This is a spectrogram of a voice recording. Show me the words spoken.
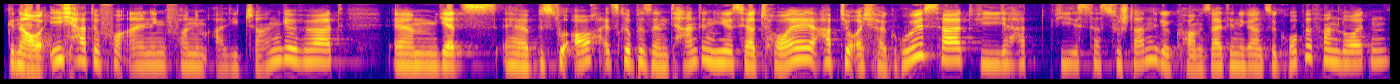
genau, ich hatte vor allen Dingen von dem Ali Can gehört. Ähm, jetzt äh, bist du auch als Repräsentantin hier, ist ja toll. Habt ihr euch vergrößert? Wie, hat, wie ist das zustande gekommen? Seid ihr eine ganze Gruppe von Leuten?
